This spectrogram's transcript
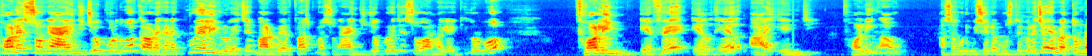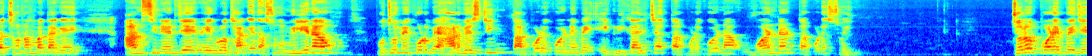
ফলের সঙ্গে আইএনজি যোগ করে দেবো, কারণ এখানে কুয়েলিং রয়েছে, ভার্বের ফার্স্ট ফর্মের সঙ্গে আইএনজি যোগ রয়েছে সো আমরা কি করব? Falling F A L L I N G falling out. আশা করি বিষয়টা বুঝতে পেরেছ। এবার তোমরা ছ নম্বর দাগে আনসিনের যে এগুলো থাকে, তার সঙ্গে মিলিয়ে নাও। প্রথমে করবে হারভেস্টিং, তারপরে করে নেবে এগ্রিকালচার, তারপরে করে নাও ওয়ান্ডার, তারপরে সোয়িং। চলো পরে পেজে,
